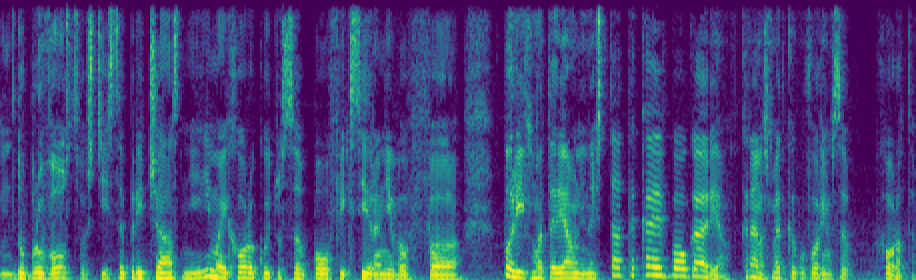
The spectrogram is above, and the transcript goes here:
доброволстващи, съпричастни. Има и хора, които са по-фиксирани в пари, в материални неща, така и в България. В крайна сметка говорим за хората.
